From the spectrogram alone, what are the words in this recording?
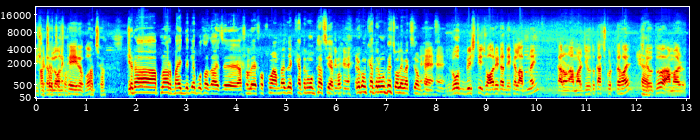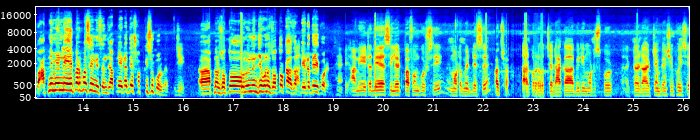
বিষয়টা আচ্ছা, হলো আচ্ছা, অনেকটা এইরকম আচ্ছা। সেটা আপনার বাইক দেখলে বোঝা যায় যে আসলে সবসময় আমরা যে ক্ষেতের মধ্যে আছি এখন এরকম ক্ষেতের মধ্যেই চলে ম্যাক্সিমাম হ্যাঁ হ্যাঁ। রোদ বৃষ্টি ঝড় এটা দেখে লাভ নাই। কারণ আমার যেহেতু কাজ করতে হয় হ্যাঁ। সেহেতু আমার তো আপনি মেইনলি এই পারপাসে নিছেন যে আপনি এটা দিয়ে সবকিছু করবেন। জি। আপনার যত দৈনন্দিন জীবনে যত কাজ আপনি এটা দিয়েই করেন। হ্যাঁ আমি এটা দিয়ে সিলেট পারফর্ম করছি মোটোমেট ডেসে আচ্ছা। তারপরে হচ্ছে ঢাকা বিডি মোটরস্পোর্ট একটা ডায়েট চ্যাম্পিয়নশিপ হয়েছে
